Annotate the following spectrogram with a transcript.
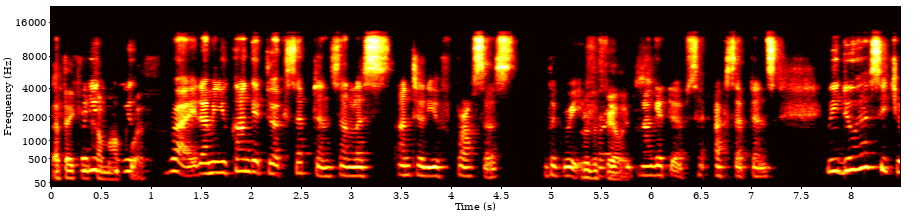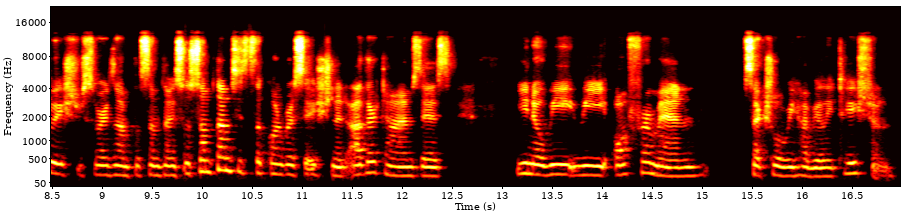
that they can you, come up you, with. Right. I mean, you can't get to acceptance unless until you've processed the grief. Through the right? feelings. You can't get to acceptance. We do have situations, for example, sometimes. So sometimes it's the conversation. At other times, is you know, we we offer men sexual rehabilitation,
